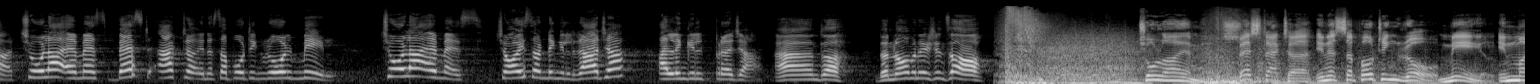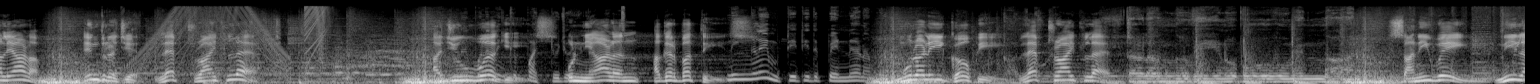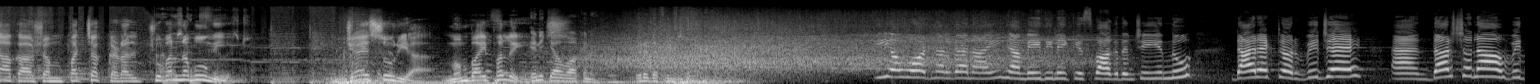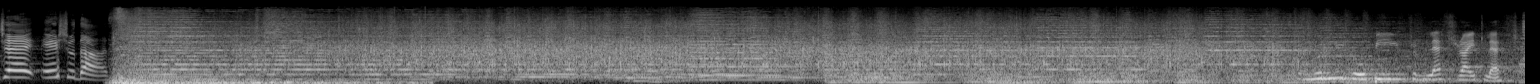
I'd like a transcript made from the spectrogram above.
Saima, Chola MS Best Actor in a Supporting Role Male. Chola MS, choice undengil Raja, allengil Praja. And uh, the nominations are Chola MS. Best actor in a supporting role, male in Malayalam. Indrajit, left, right, left. Aju Varghese Punyalan Agarbathi Murali Gopi left right left Murali Gopi, left, right, left. തളർന്നു വീണു പോവുമെന്നാൽ Sunny Wayne, Neelakasham Pachakadal Chuvannabhumi. Jayasuriya, Mumbai Police. എനിക്ക് ആ വാക്കിന് ഒരു definition ഈ award നൽകാനായി ഞാൻ വേദിയിലേക്ക് സ്വാഗതം ചെയ്യുന്നു director Vijay and Darshana Vijay Yesudas Gopi from Left, Right, Left.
